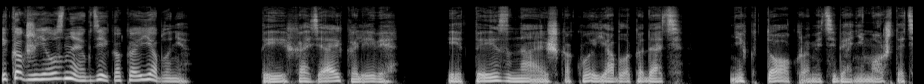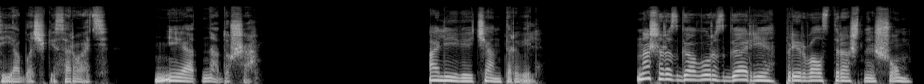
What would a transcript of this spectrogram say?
«И как же я узнаю, где и какая яблоня?» «Ты хозяйка, Ливи, и ты знаешь, какое яблоко дать. Никто, кроме тебя, не может эти яблочки сорвать. Ни одна душа». Оливия Чантервиль. Наш разговор с Гарри прервал страшный шум.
